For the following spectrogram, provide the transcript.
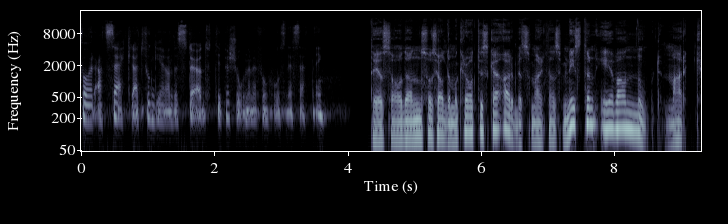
för att säkra ett fungerande stöd till personer med funktionsnedsättning. Det sa den socialdemokratiska arbetsmarknadsministern Eva Nordmark.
